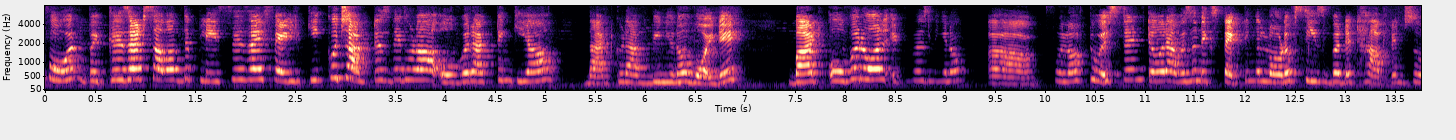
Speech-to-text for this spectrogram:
4 because at some of the places I felt कि कुछ एक्टर्स ने थोड़ा ओवर एक्टिंग किया that could have been you know avoided but overall it was you know full of twist and turn. I wasn't expecting a lot of scenes, but it happened. So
